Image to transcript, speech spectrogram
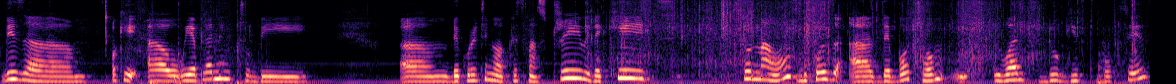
These are okay. Uh, we are planning to be um, decorating our Christmas tree with the kids. So now, because at the bottom we want to do gift boxes,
